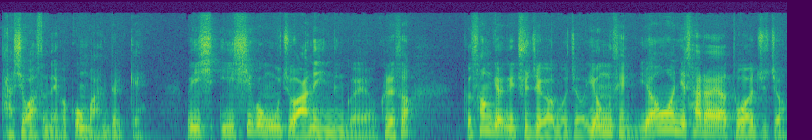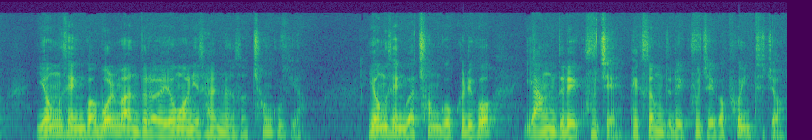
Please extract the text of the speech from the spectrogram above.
다시 와서 내가 꼭 만들게. 이, 시, 이 시공 우주 안에 있는 거예요. 그래서 그 성경의 주제가 뭐죠? 영생. 영원히 살아야 도와주죠. 영생과 뭘 만들어요? 영원히 살면서 천국이요. 영생과 천국 그리고 양들의 구제, 백성들의 구제가 포인트죠.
